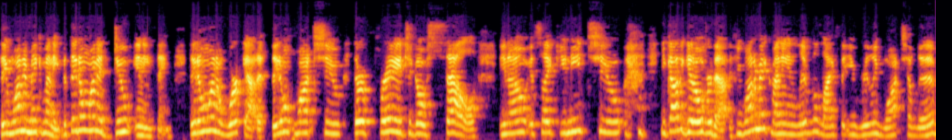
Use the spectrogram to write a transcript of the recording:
They want to make money, but they don't want to do anything. They don't want to work at it. They don't want to, they're afraid to go sell. You know, it's like you need to, you got to get over that. If you want to make money and live the life that you really want to live,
